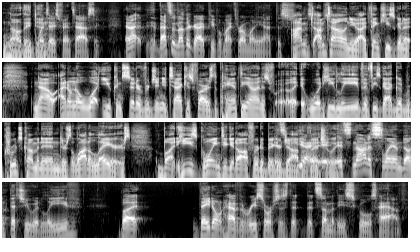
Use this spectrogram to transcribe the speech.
no, they didn't. Fuente's fantastic, and I, that's another guy people might throw money at. This I'm this I'm telling you, I think he's gonna. Now I don't know what you consider Virginia Tech as far as the pantheon. As for, uh, would he leave if he's got good recruits coming in? There's a lot of layers, but he's going to get offered a bigger It's- job yeah, it- eventually. it's not a slam dunk that you would leave, but they don't have the resources that, that some of these schools have.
